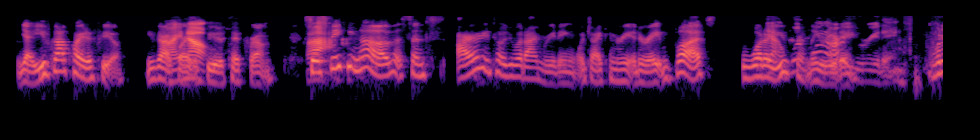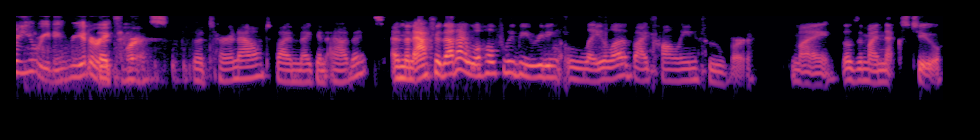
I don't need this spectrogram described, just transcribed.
Yeah, you've got quite a few. You've got I quite know. a few to pick from. So Ah. speaking of, since I already told you what I'm reading, which I can reiterate, but what are you what, currently what are reading? you reading? What are you reading? Reiterate The for us. The Turnout by Megan Abbott. And then after that I will hopefully be reading Layla by Colleen Hoover. My those are my next two.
